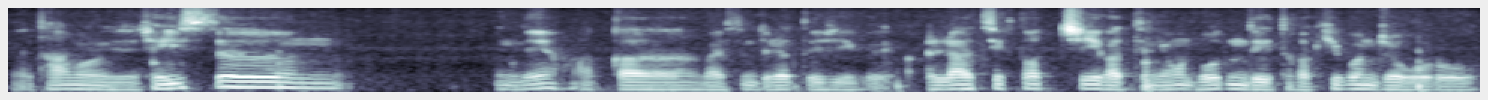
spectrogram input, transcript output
네, 다음으로 이제 제이슨인데요. 아까 말씀드렸듯이 그 엘라스틱 서치 같은 경우는 모든 데이터가 기본적으로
